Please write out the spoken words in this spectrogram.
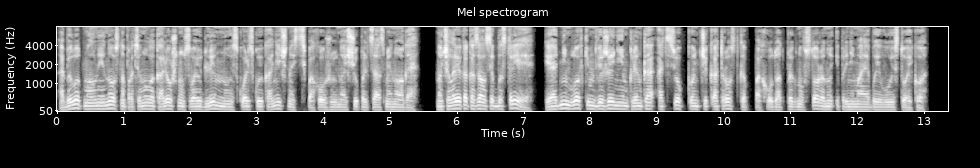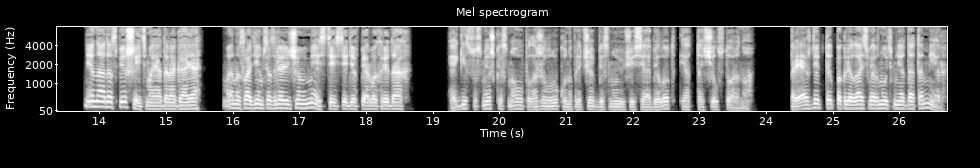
А Белот молниеносно протянула к Алёшину свою длинную скользкую конечность, похожую на щупальца осьминога, но человек оказался быстрее и одним ловким движением клинка отсек кончик отростка, по ходу отпрыгнув в сторону и принимая боевую стойку. «Не надо спешить, моя дорогая. Мы насладимся зрелищем вместе, сидя в первых рядах». Эгис с усмешкой снова положил руку на плечо беснующийся обелот и оттащил в сторону. «Прежде ты поклялась вернуть мне дата мир.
